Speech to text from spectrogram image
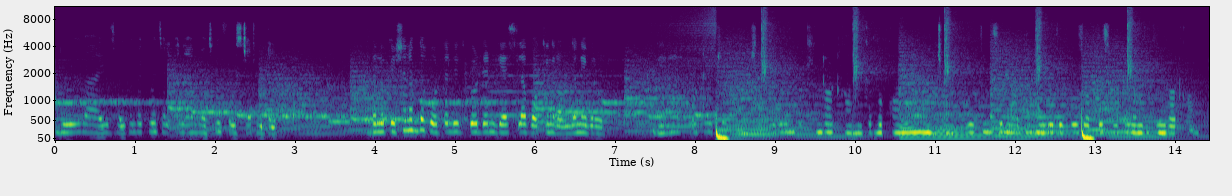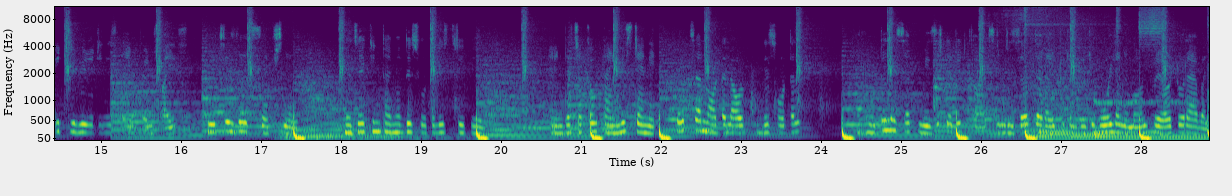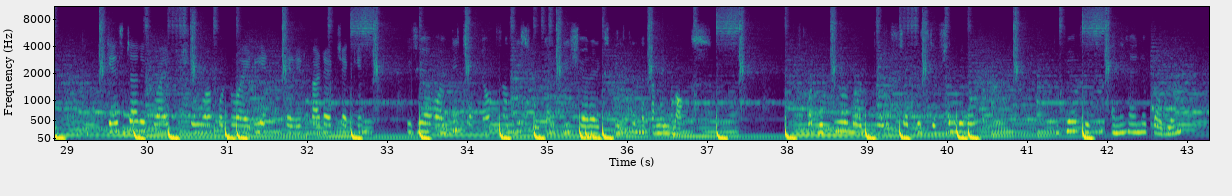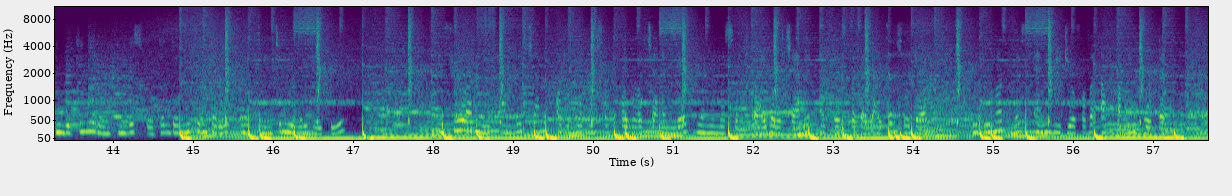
Hey guys, welcome back to my channel and I am watching a 4 star hotel. The location of the hotel is good and guests love walking around the neighborhood. There are four types of rooms available on booking.com. You can book online and enjoy. You can see more than 100 reviews of this hotel on booking.com. Its review rating is 9.5, which is the exceptional. The check-in time of this hotel is 3 pm and the checkout time is 10 am. Pets are not allowed in this hotel. The hotel accepts major credit cards and reserves the right to temporarily hold an amount prior to arrival. Guests are required to show a photo ID and credit card at check-in. If you have already checked out from this hotel, please share your experience in the comment box. For booking or more details, check the description below. If you are facing any kind of problem in booking a room in this hotel, then you can tell us by commenting. We will help you. If you are new on this channel or you have not subscribed our channel yet, then you must subscribe our channel and press the bell icon so that you do not miss any video of our upcoming hotel.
